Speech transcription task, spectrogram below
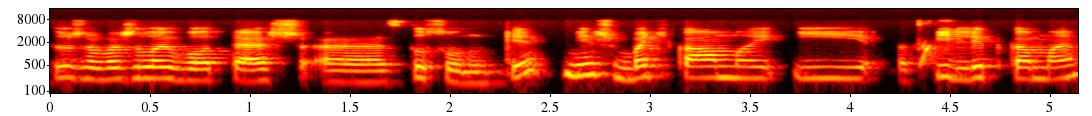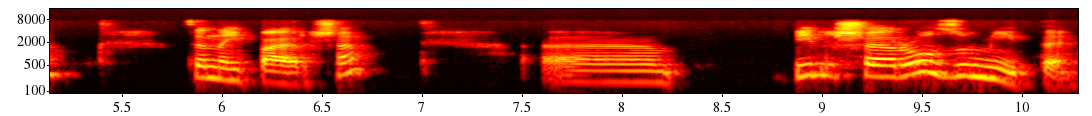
Дуже важливо теж е, стосунки між батьками і підлітками. Це найперше. Е, Більше розуміти,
